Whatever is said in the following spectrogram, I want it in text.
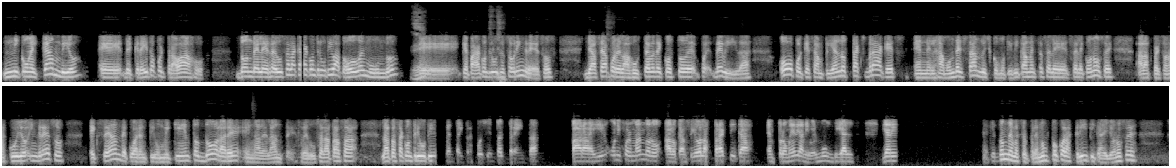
ni con el cambio eh, de crédito por trabajo, donde le reduce la carga contributiva a todo el mundo eh, que paga contribución sobre ingresos, ya sea por el ajuste de costo de, pues, de vida o porque se amplían los tax brackets en el jamón del sándwich, como típicamente se le, se le conoce a las personas cuyos ingresos excedan de 41.500 dólares en adelante. Reduce la tasa la tasa contributiva del 33% al 30% para ir uniformándonos a lo que han sido las prácticas en promedio a nivel mundial. Y a nivel aquí es donde me sorprende un poco las críticas y yo no sé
